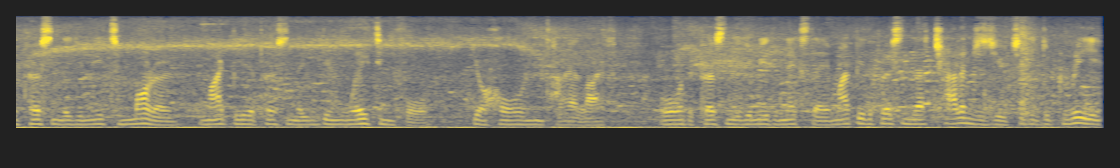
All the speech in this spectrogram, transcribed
The person that you meet tomorrow might be the person that you've been waiting for your whole entire life or the person that you meet the next day. It might be the person that challenges you to the degree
